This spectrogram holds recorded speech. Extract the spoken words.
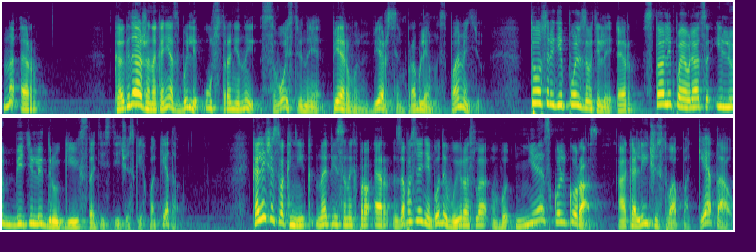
на R. Когда же наконец были устранены свойственные первым версиям проблемы с памятью, то среди пользователей R стали появляться и любители других статистических пакетов. Количество книг, написанных про R, за последние годы выросло в несколько раз, а количество пакетов,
